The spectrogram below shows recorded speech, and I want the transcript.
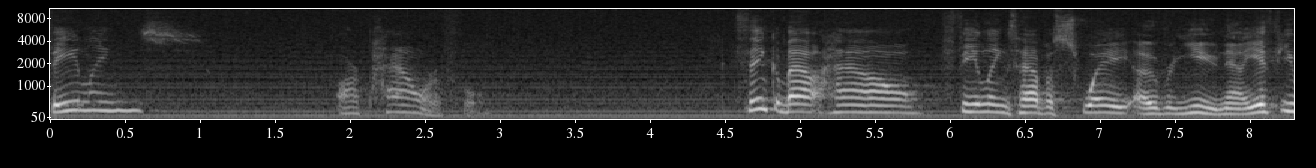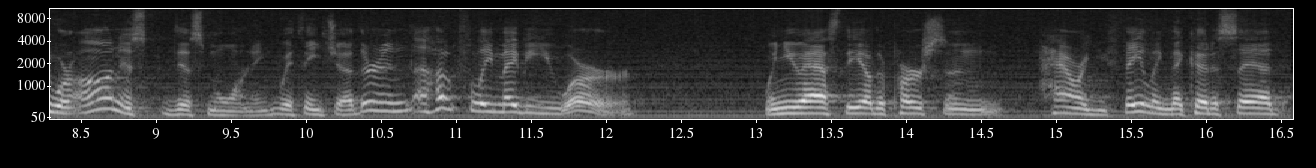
Feelings are powerful. Think about how feelings have a sway over you. Now, if you were honest this morning with each other, and hopefully maybe you were, when you asked the other person, How are you feeling? they could have said,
